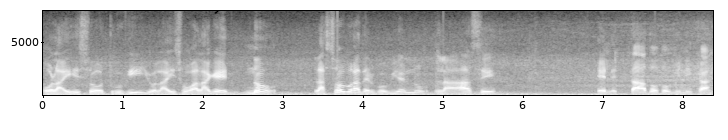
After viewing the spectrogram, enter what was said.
o la hizo Trujillo, la hizo Balaguer. No, las obras del gobierno la hace el Estado dominicano.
